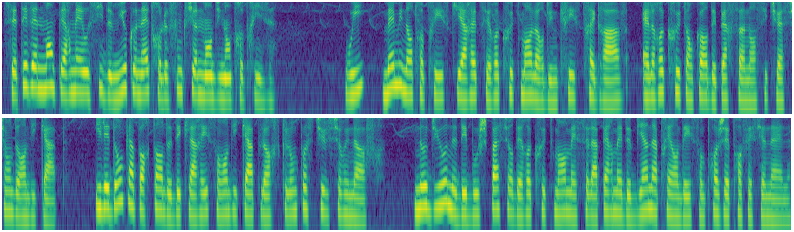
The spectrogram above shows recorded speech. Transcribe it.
Cet événement permet aussi de mieux connaître le fonctionnement d'une entreprise. Oui, même une entreprise qui arrête ses recrutements lors d'une crise très grave, elle recrute encore des personnes en situation de handicap. Il est donc important de déclarer son handicap lorsque l'on postule sur une offre. Nos duos ne débouchent pas sur des recrutements mais cela permet de bien appréhender son projet professionnel.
